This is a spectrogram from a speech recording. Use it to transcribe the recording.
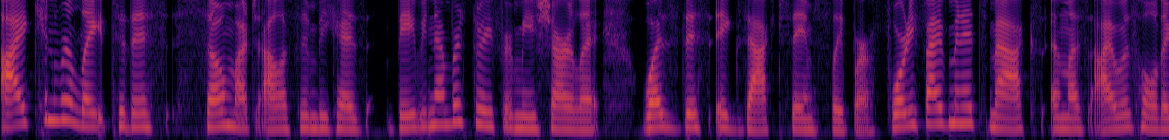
I can relate to this so much, Allison, because baby number three for me, Charlotte, was this exact same sleeper 45 minutes max, unless I was holding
